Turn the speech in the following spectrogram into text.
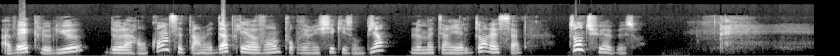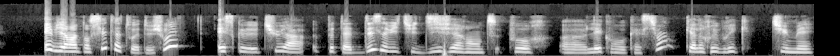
avec le lieu de la rencontre. Ça te permet d'appeler avant pour vérifier qu'ils ont bien le matériel dans la salle dont tu as besoin. Et eh bien maintenant, c'est à toi de jouer. Est-ce que tu as peut-être des habitudes différentes pour euh, les convocations? Quelle rubrique tu mets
